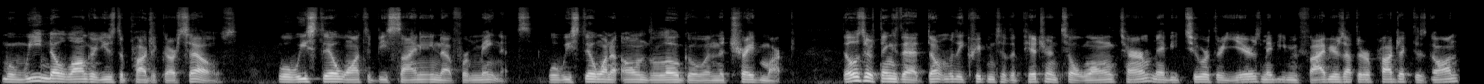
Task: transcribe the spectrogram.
when we no longer use the project ourselves. Will we still want to be signing up for maintenance? will we still want to own the logo and the trademark? Those are things that don't really creep into the picture until long term, maybe two or three years, maybe even five years after a project is gone.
